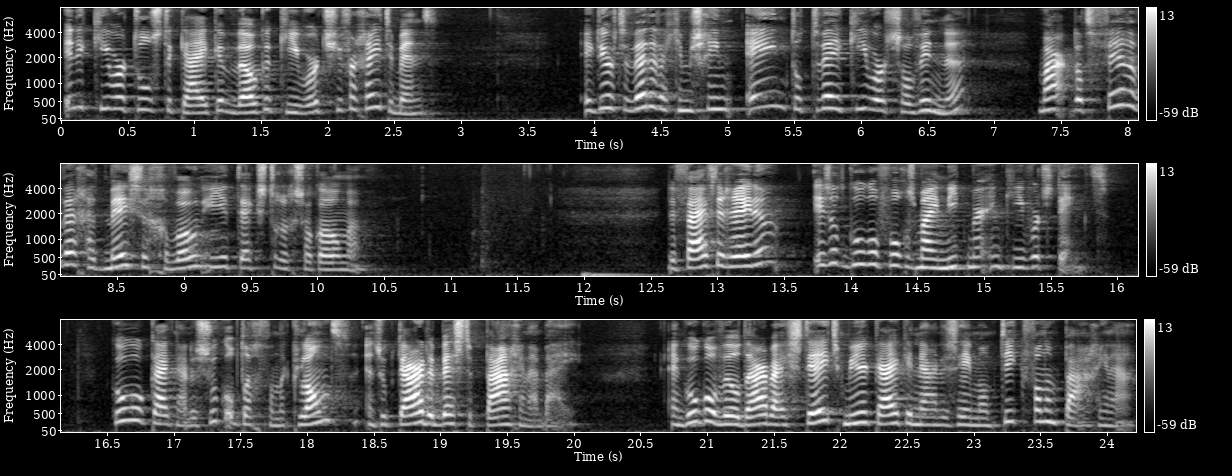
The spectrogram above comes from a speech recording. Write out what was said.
in de keyword tools te kijken welke keywords je vergeten bent. Ik durf te wedden dat je misschien één tot twee keywords zal vinden maar dat verreweg het meeste gewoon in je tekst terug zal komen. De vijfde reden is dat Google volgens mij niet meer in keywords denkt. Google kijkt naar de zoekopdracht van de klant en zoekt daar de beste pagina bij. En Google wil daarbij steeds meer kijken naar de semantiek van een pagina.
